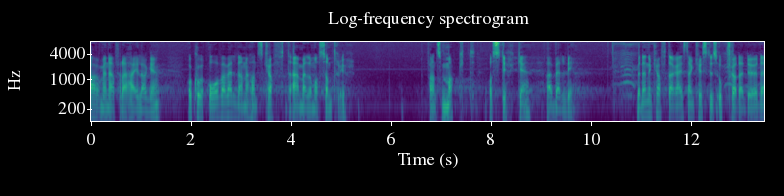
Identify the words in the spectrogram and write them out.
arven er for de hellige, og hvor overveldende Hans kraft er mellom oss som tror. For Hans makt og styrke er veldig. Med denne krafta reiste han Kristus opp fra de døde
